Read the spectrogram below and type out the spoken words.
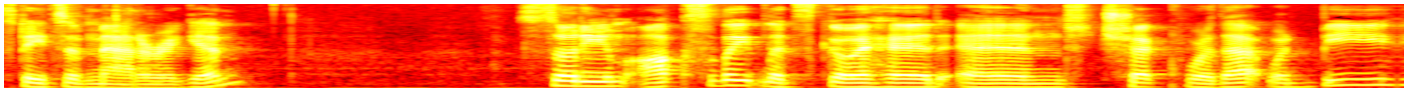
states of matter again. Sodium oxalate, let's go ahead and check where that would be.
